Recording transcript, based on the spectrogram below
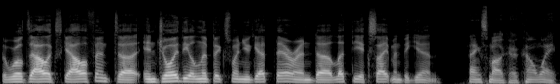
The world's Alex Gallafent. Uh, enjoy the Olympics when you get there and uh, let the excitement begin. Thanks, Marco. Can't wait.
